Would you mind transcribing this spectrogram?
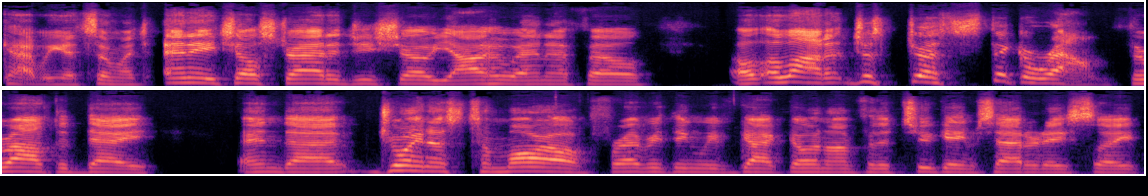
God, we got so much NHL strategy show, Yahoo NFL, a, a lot of just just stick around throughout the day and uh, join us tomorrow for everything we've got going on for the two game Saturday slate.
